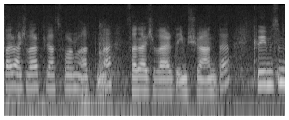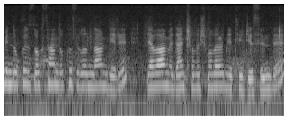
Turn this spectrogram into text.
Sarıhacılar Platformu adına Sarıhacılar'dayım şu anda. Köyümüzün 1999 yılından beri devam eden çalışmaları neticesinde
